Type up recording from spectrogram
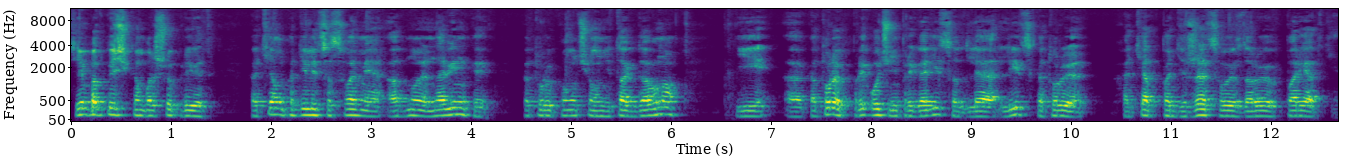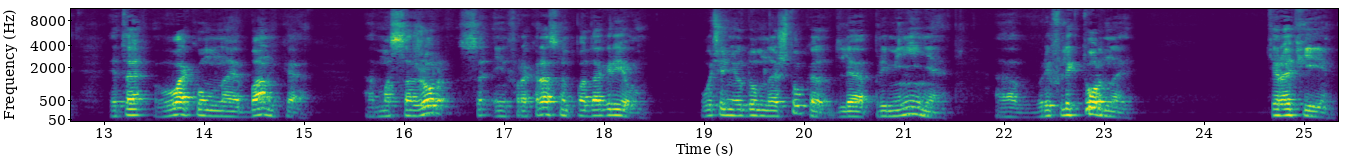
Всем подписчикам большой привет. Хотел поделиться с вами одной новинкой, которую получил не так давно и э, которая при, очень пригодится для лиц, которые хотят поддержать свое здоровье в порядке. Это вакуумная банка, э, массажер с инфракрасным подогревом. Очень удобная штука для применения э, в рефлекторной терапии.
